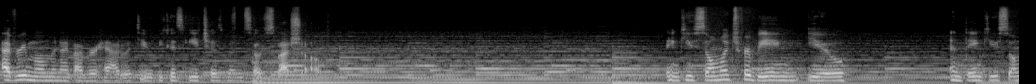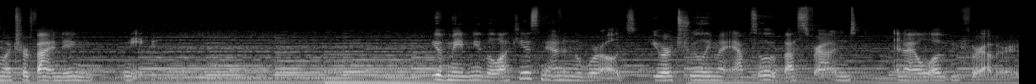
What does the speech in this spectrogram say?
every moment I've ever had with you because each has been so special. Thank you so much for being you, and thank you so much for finding me. You have made me the luckiest man in the world. You are truly my absolute best friend, and I will love you forever.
